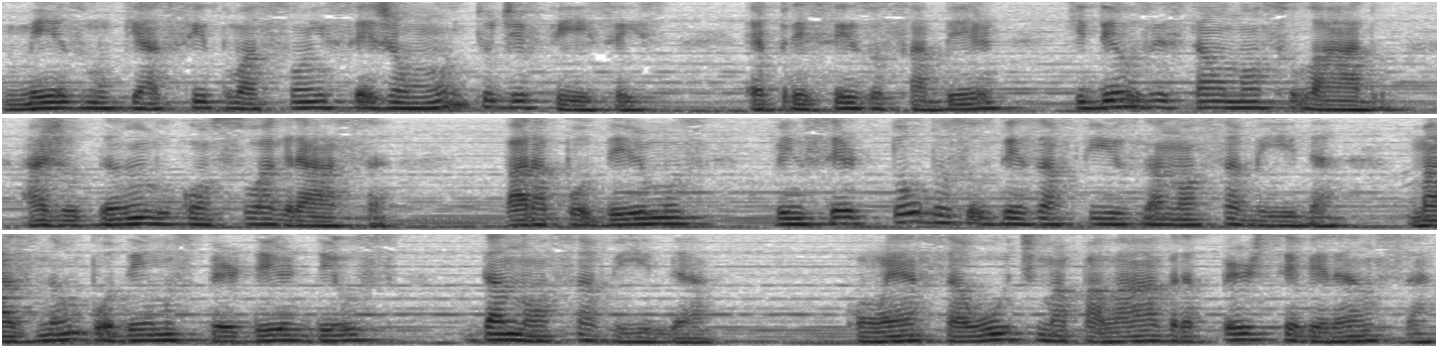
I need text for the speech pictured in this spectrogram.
mesmo que as situações sejam muito difíceis. É preciso saber que Deus está ao nosso lado ajudando com Sua graça, para podermos vencer todos os desafios da nossa vida, mas não podemos perder Deus da nossa vida. Com essa última palavra, perseverança,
